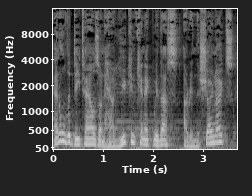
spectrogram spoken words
And all the details on how you can connect with us are in the show notes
